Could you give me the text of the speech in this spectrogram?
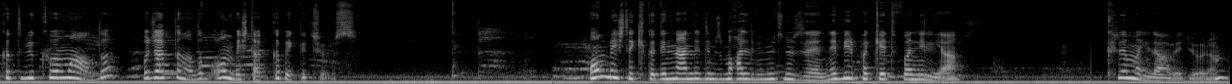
katı bir kıvam aldı. Ocaktan alıp 15 dakika bekletiyoruz. 15 dakika dinlendirdiğimiz muhallebimizin üzerine bir paket vanilya, krema ilave ediyorum.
